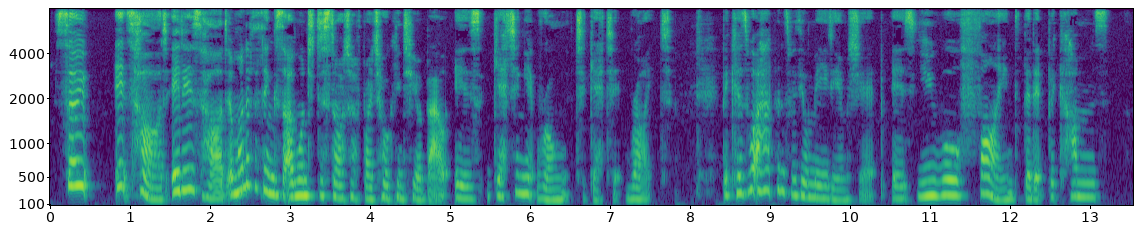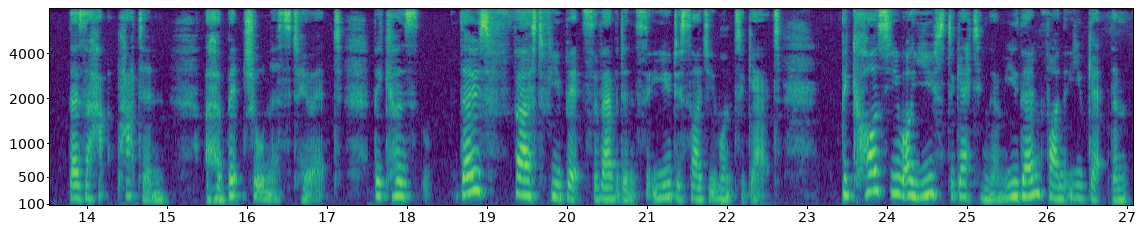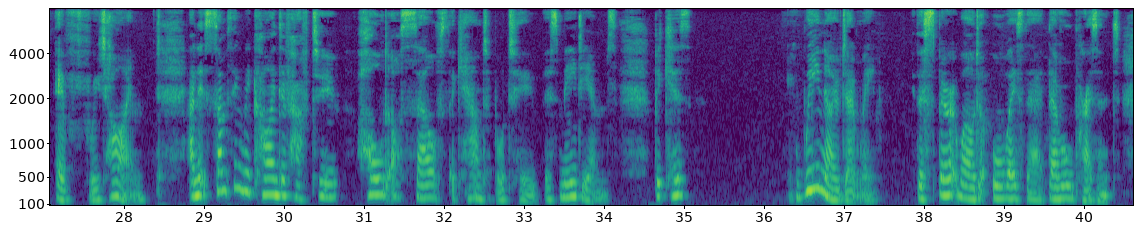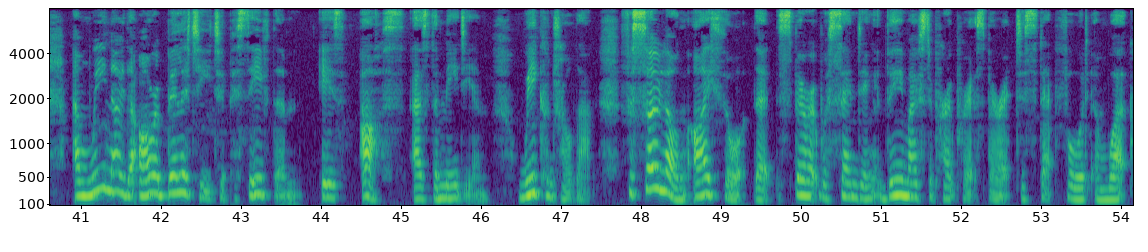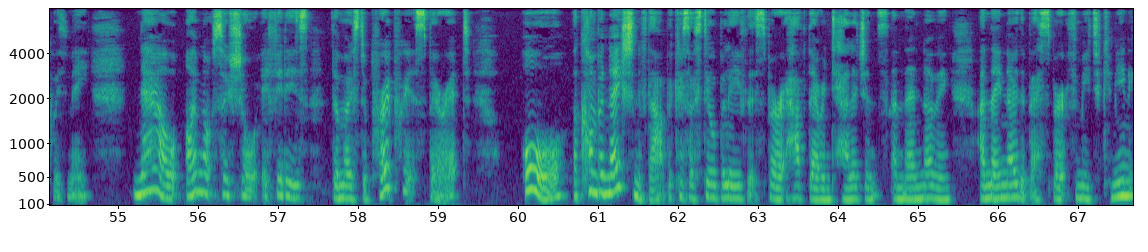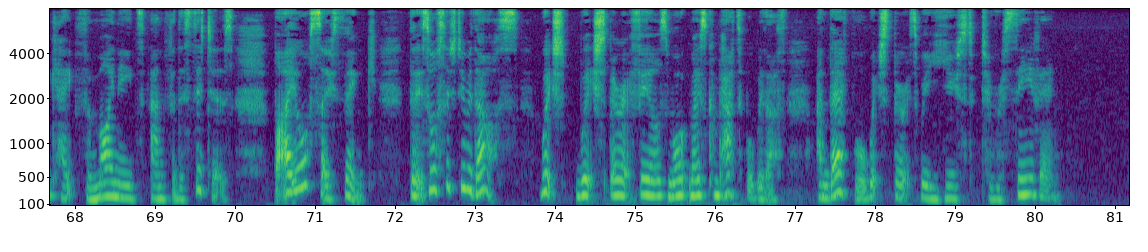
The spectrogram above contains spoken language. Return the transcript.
So it's hard. It is hard. And one of the things that I wanted to start off by talking to you about is getting it wrong to get it right. Because what happens with your mediumship is you will find that it becomes, there's a ha- pattern, a habitualness to it. Because those first few bits of evidence that you decide you want to get, because you are used to getting them, you then find that you get them every time. And it's something we kind of have to hold ourselves accountable to as mediums because we know, don't we? The spirit world are always there, they're all present. And we know that our ability to perceive them is us as the medium. We control that. For so long, I thought that spirit was sending the most appropriate spirit to step forward and work with me. Now, I'm not so sure if it is the most appropriate spirit or a combination of that because I still believe that spirit have their intelligence and their knowing and they know the best spirit for me to communicate for my needs and for the sitters. But I also think that it's also to do with us which which spirit feels more, most compatible with us, and therefore which spirits we're used to receiving.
